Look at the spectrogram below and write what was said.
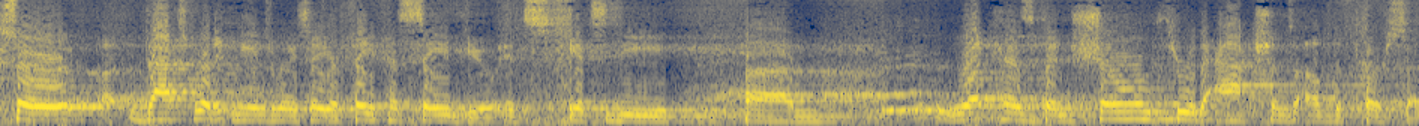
So uh, that's what it means when we say your faith has saved you. It's it's the um, what has been shown through the actions of the person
